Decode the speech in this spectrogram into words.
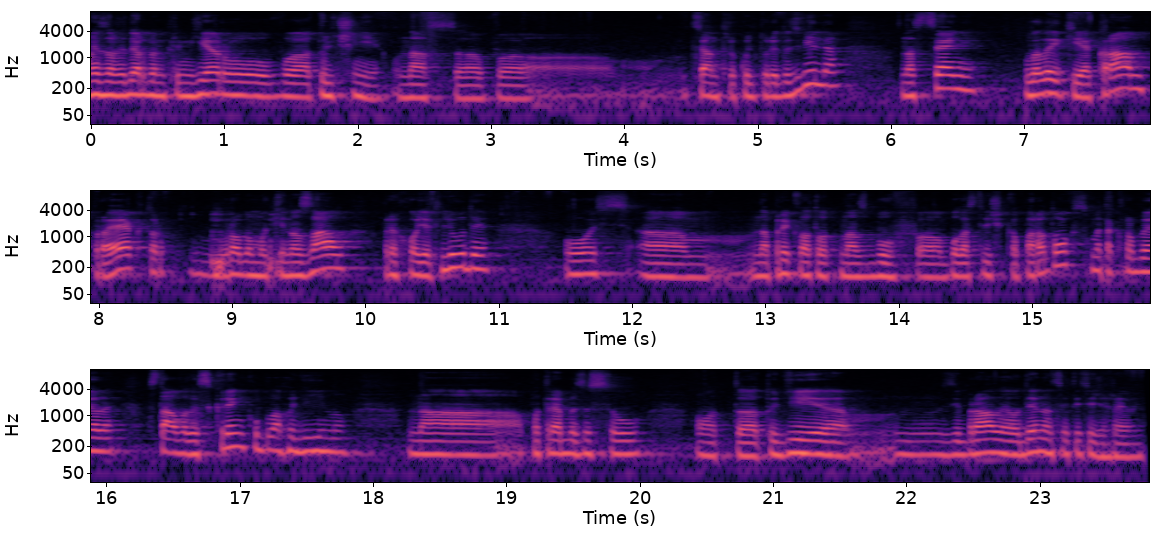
Ми завжди робимо прем'єру в Тульчині. У нас е, в е, центрі культури дозвілля на сцені. Великий екран, проектор, робимо кінозал, приходять люди. Ось, ем, наприклад, от у нас був, е, була стрічка Парадокс, ми так робили, ставили скриньку благодійну на потреби ЗСУ. От тоді зібрали 11 тисяч гривень.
